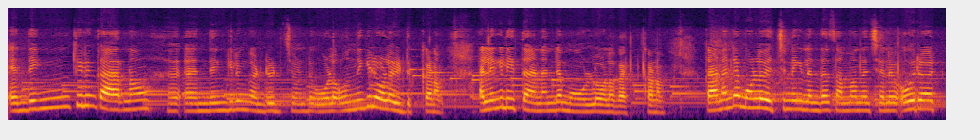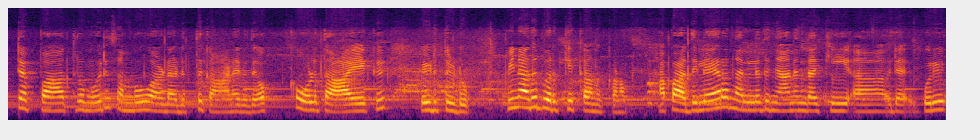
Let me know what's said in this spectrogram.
എന്തെങ്കിലും കാരണം എന്തെങ്കിലും കണ്ടുപിടിച്ചുകൊണ്ട് ഓളെ ഒന്നുകിൽ ഓളെ എടുക്കണം. അല്ലെങ്കിൽ ഈ തണന്റെ മുകളിൽ ഓളെ വെക്കണം. തണന്റെ മുകളിൽ വെച്ചിട്ടുണ്ടെങ്കിൽ എന്താ സംഭവം എന്ന് വെച്ചാൽ ഒരൊറ്റ പാത്രം ഒരു സംഭവം അവിടെ അടുത്ത് കാണരുത്. ഒക്കെ ഓൾ താഴേക്ക് എടുത്തിടും. പിന്നെ അത് പെറുക്കിക്കാൻ നിൽക്കണം അപ്പോൾ അതിലേറെ നല്ലത് ഞാൻ എന്താക്കി ഒരു-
